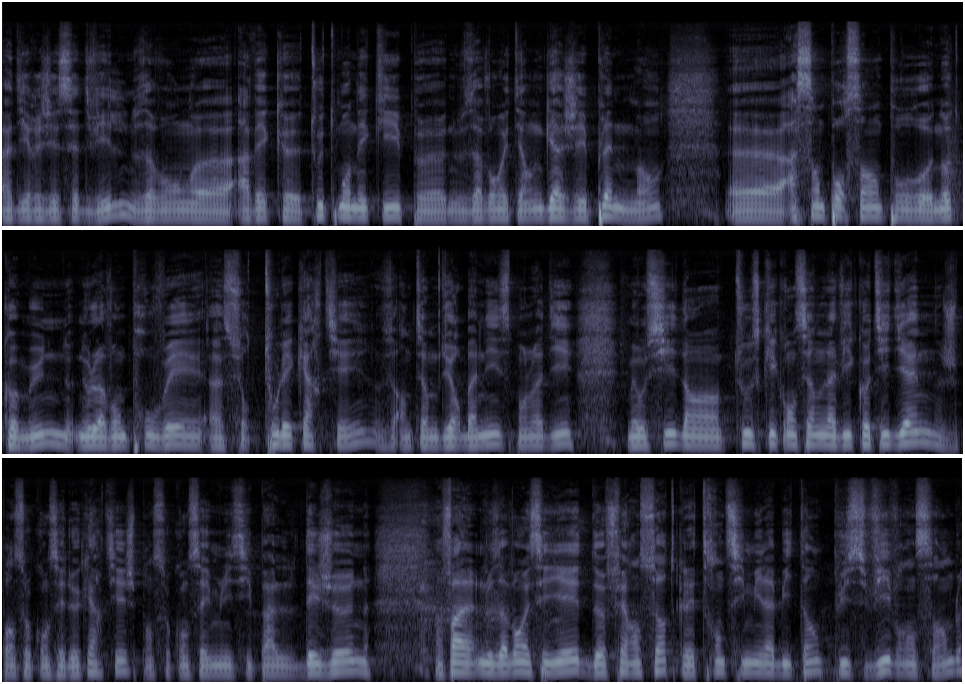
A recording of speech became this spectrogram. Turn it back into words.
à diriger cette ville. Nous avons, euh, avec euh, toute mon équipe, euh, nous avons été engagés pleinement à 100% pour notre commune. Nous l'avons prouvé sur tous les quartiers, en termes d'urbanisme, on l'a dit, mais aussi dans tout ce qui concerne la vie quotidienne. Je pense au conseil de quartier, je pense au conseil municipal des jeunes. Enfin, nous avons essayé de faire en sorte que les 36 000 habitants puissent vivre ensemble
